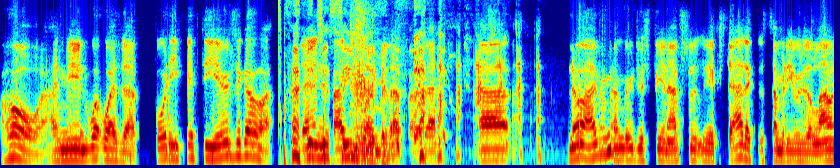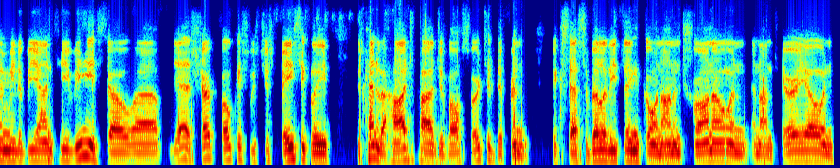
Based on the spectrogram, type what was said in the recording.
Oh, I mean, what was that? 40, 50 years ago? Dang, it just seems like it. That, uh, no, I remember just being absolutely ecstatic that somebody was allowing me to be on TV. So, uh, yeah, Sharp Focus was just basically it's kind of a hodgepodge of all sorts of different accessibility things going on in Toronto and, and Ontario. And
